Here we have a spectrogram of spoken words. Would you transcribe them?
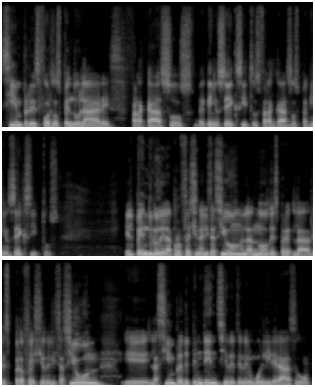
siempre esfuerzos pendulares, fracasos, pequeños éxitos, fracasos, pequeños éxitos. El péndulo de la profesionalización, la, no la desprofesionalización, eh, la siempre dependencia de tener un buen liderazgo,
